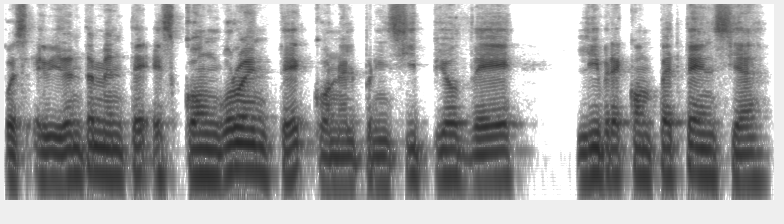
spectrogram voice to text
pues evidentemente es congruente con el principio de libre competencia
